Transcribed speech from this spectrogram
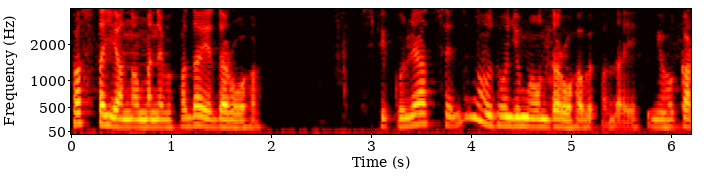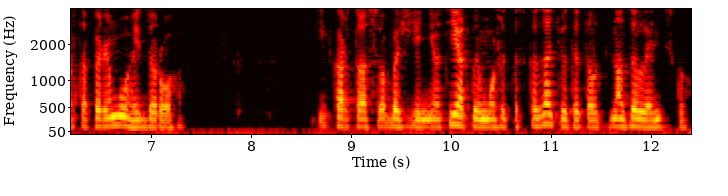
постійно в мене випадає дорога. Спекуляції. Ну, от йому он дорога випадає. У нього карта перемоги і дорога. І карта освобождення. От як ви можете сказати, от це от на Зеленського?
